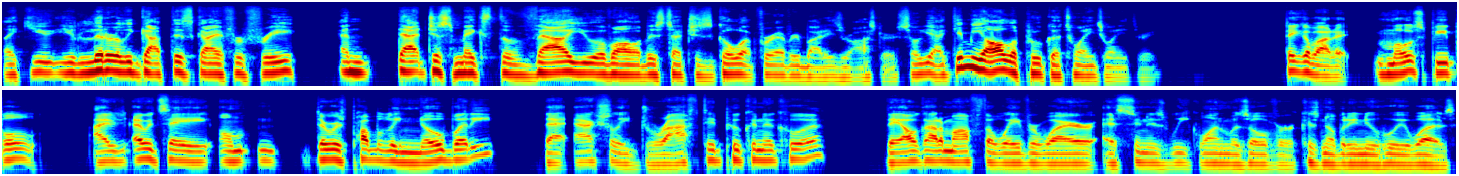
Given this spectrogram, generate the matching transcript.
Like you you literally got this guy for free. And that just makes the value of all of his touches go up for everybody's roster. So yeah, give me all of Puka 2023. Think about it. Most people, I I would say, um, there was probably nobody that actually drafted Puka Nacua. They all got him off the waiver wire as soon as week one was over because nobody knew who he was.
